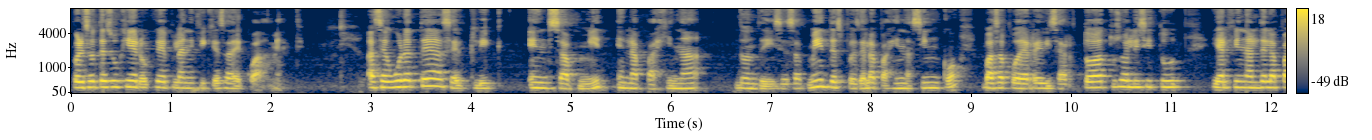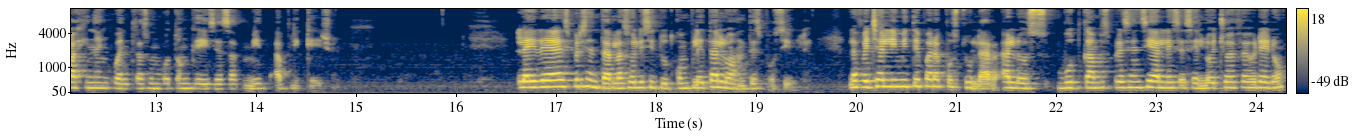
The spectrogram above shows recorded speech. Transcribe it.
Por eso te sugiero que planifiques adecuadamente. Asegúrate de hacer clic en Submit en la página donde dice Submit. Después de la página 5 vas a poder revisar toda tu solicitud y al final de la página encuentras un botón que dice Submit Application. La idea es presentar la solicitud completa lo antes posible. La fecha límite para postular a los bootcamps presenciales es el 8 de febrero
